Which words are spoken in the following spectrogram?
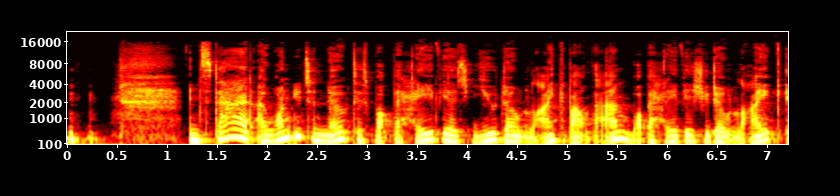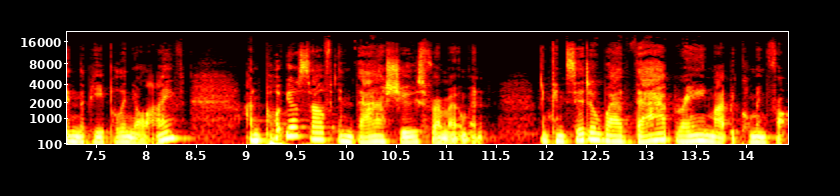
Instead, I want you to notice what behaviors you don't like about them, what behaviors you don't like in the people in your life, and put yourself in their shoes for a moment and consider where their brain might be coming from.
